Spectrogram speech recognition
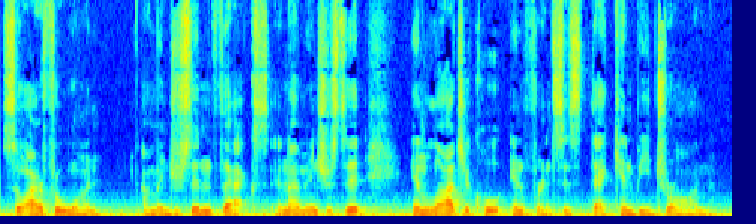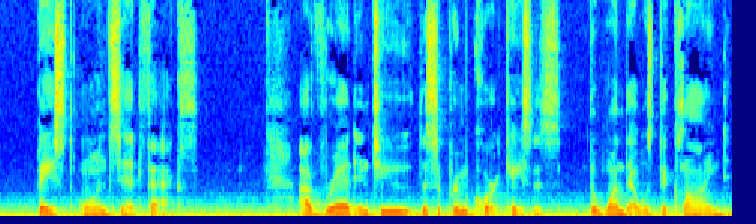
So, I, for one, I'm interested in facts and I'm interested in logical inferences that can be drawn based on said facts. I've read into the Supreme Court cases, the one that was declined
